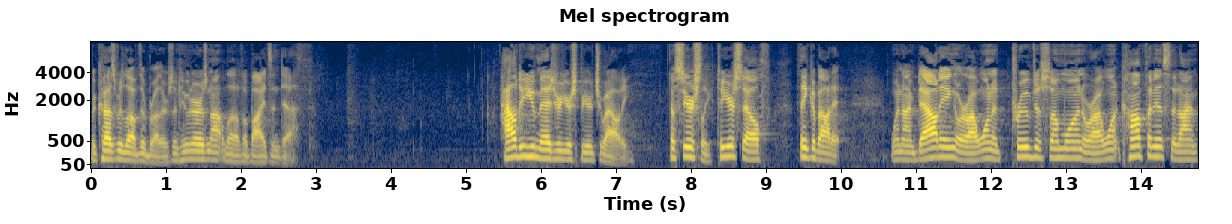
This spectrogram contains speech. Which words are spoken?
because we love their brothers, and who does not love abides in death. How do you measure your spirituality? No, seriously, to yourself, think about it. When I'm doubting, or I want to prove to someone, or I want confidence that I'm,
